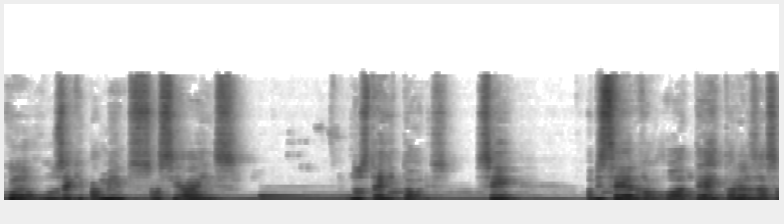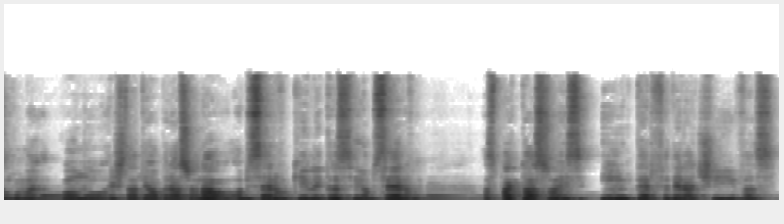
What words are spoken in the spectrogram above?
com os equipamentos sociais nos territórios. C. Observa ó, a territorialização como, como estratégia operacional. Observa o que? Letra C. Observa as pactuações interfederativas,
